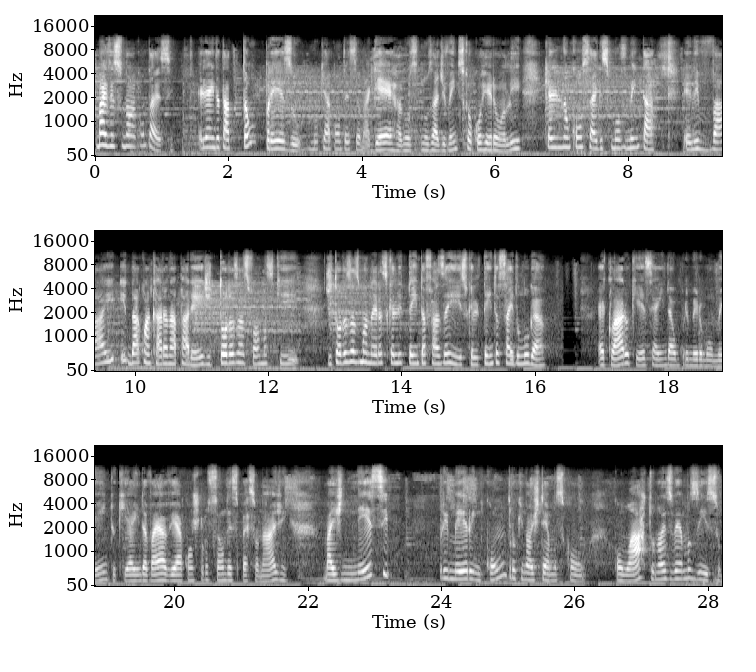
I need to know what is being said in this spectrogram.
Mas isso não acontece ele ainda está tão preso no que aconteceu na guerra, nos, nos adventos que ocorreram ali, que ele não consegue se movimentar. Ele vai e dá com a cara na parede de todas as formas que. de todas as maneiras que ele tenta fazer isso, que ele tenta sair do lugar. É claro que esse ainda é um primeiro momento, que ainda vai haver a construção desse personagem, mas nesse primeiro encontro que nós temos com, com o Arthur, nós vemos isso.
